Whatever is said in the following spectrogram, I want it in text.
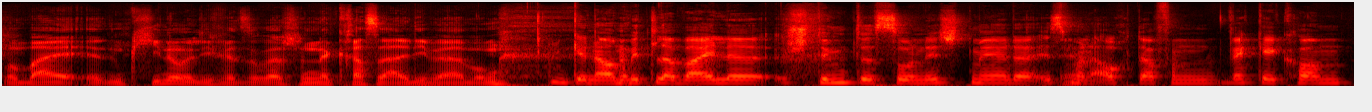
wobei im Kino lief jetzt sogar schon eine krasse Aldi-Werbung. Genau, mittlerweile stimmt es so nicht mehr. Da ist Ja. man auch davon weggekommen.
